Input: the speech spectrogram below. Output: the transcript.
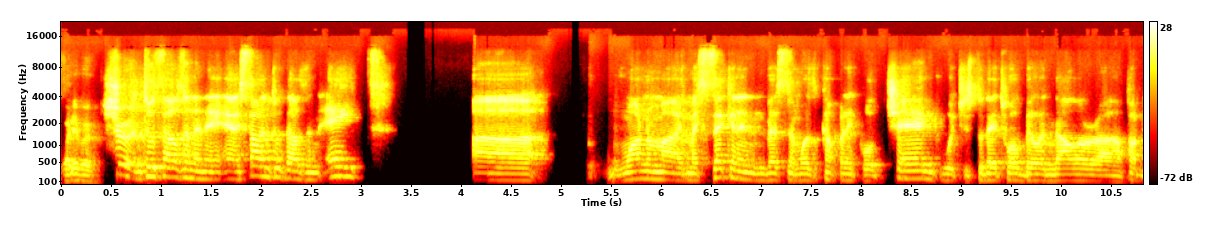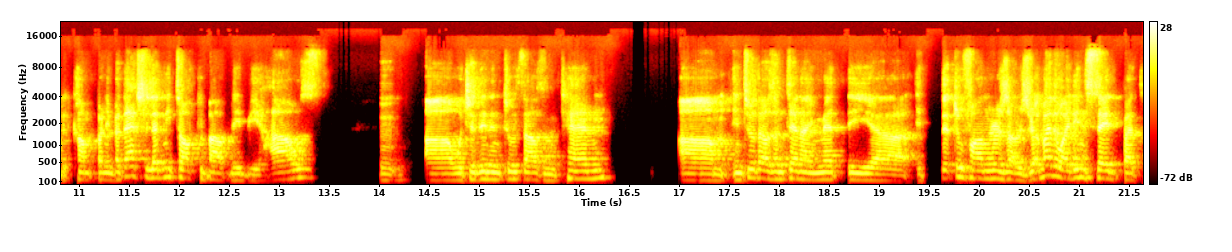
whatever. Sure. In 2008, I started in 2008. Uh, one of my my second investment was a company called Chegg, which is today twelve billion dollar uh, public company. But actually, let me talk about maybe Houzz, mm. uh, which I did in 2010. Um, in 2010, I met the uh, the two founders are Israeli. By the way, I didn't say it, but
